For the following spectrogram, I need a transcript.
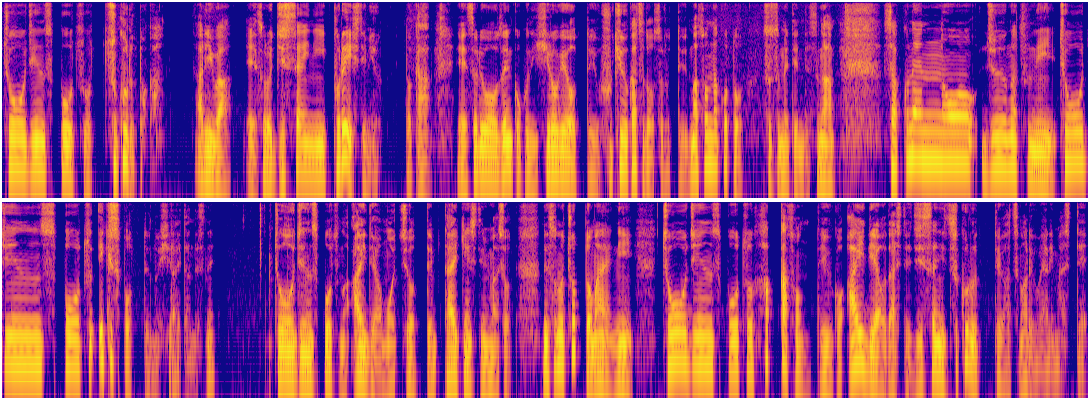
超人スポーツを作るとか、あるいは、えー、それを実際にプレイしてみるとか、えー、それを全国に広げようという普及活動をするという、まあそんなことを進めてるんですが、昨年の10月に超人スポーツエキスポっていうのを開いたんですね。超人スポーツのアイデアを持ち寄って体験してみましょう。で、そのちょっと前に、超人スポーツハッカソンっていうこうアイデアを出して実際に作るっていう集まりをやりまして、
